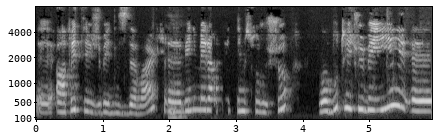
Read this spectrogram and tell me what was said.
e, afet tecrübeniz de var. E, benim merak ettiğim soru şu, bu tecrübeyi e,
